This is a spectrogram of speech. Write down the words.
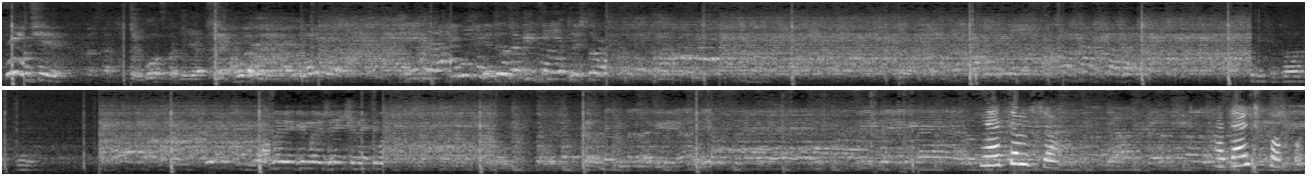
сын. Господи, я... Это так интересно, что... Ситуации. Моя любимая женщина сегодня. На этом все. А дальше поход.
